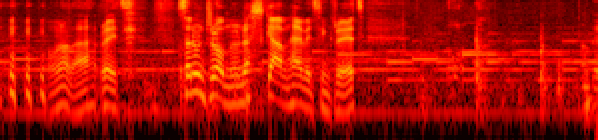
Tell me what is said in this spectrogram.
o, hwnna dda. Reit. Sa'n nhw'n drwm, nhw'n ysgafn hefyd sy'n gret. OK.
